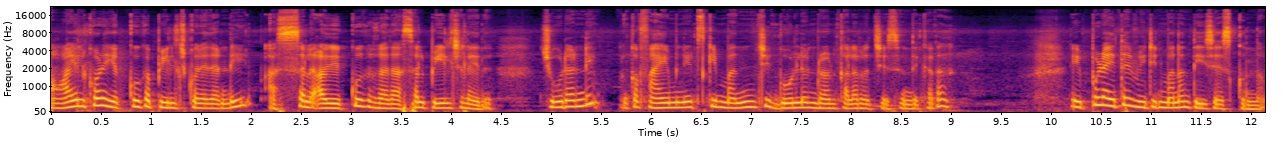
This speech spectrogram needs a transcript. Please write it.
ఆయిల్ కూడా ఎక్కువగా పీల్చుకోలేదండి. అస్సలు అది ఎక్కువగా కాదు అస్సలు పీల్చలేదు. చూడండి ఒక ఫైవ్ మినిట్స్కి మంచి గోల్డెన్ బ్రౌన్ కలర్ వచ్చేసింది కదా. ఇప్పుడైతే వీటిని మనం తీసేసుకుందాం.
